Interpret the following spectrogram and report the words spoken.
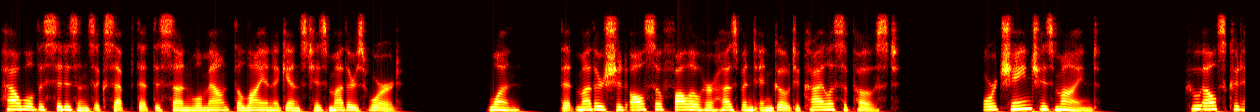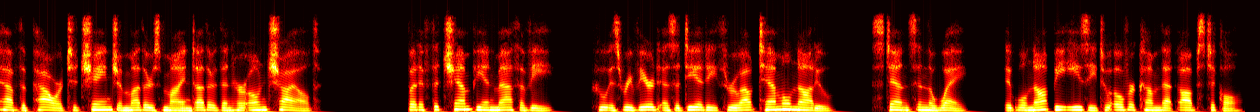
How will the citizens accept that the son will mount the lion against his mother's word? 1. That mother should also follow her husband and go to Kailasa post. Or change his mind. Who else could have the power to change a mother's mind other than her own child? But if the champion Mathavi, who is revered as a deity throughout Tamil Nadu, stands in the way, it will not be easy to overcome that obstacle.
